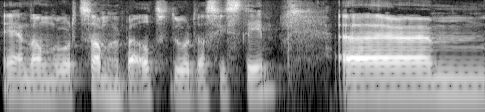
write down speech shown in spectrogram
En dan wordt Sam gebeld door dat systeem. Ehm,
